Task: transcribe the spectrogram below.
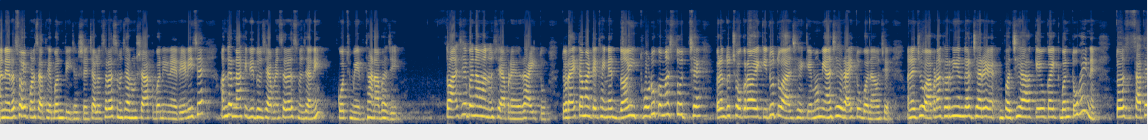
અને રસોઈ પણ સાથે બનતી જશે ચાલો, સરસ મજાનું શાક બનીને રેડી છે. અંદર નાખી દીધું છે આપણે સરસ મજાની કોથમીર ધાણા ભાજી તો આજે બનાવવાનું છે આપણે રાયતું, તો રાયતા માટે થઈને દહીં થોડુંક મસ્તું જ છે. પરંતુ છોકરાઓએ કીધું હતું આજે કે, મમ્મી, આજે રાયતું બનાવશે અને જો આપણા ઘરની અંદર જ્યારે ભજીયા કે એવું કંઈક બનતું હોય ને, તો સાથે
